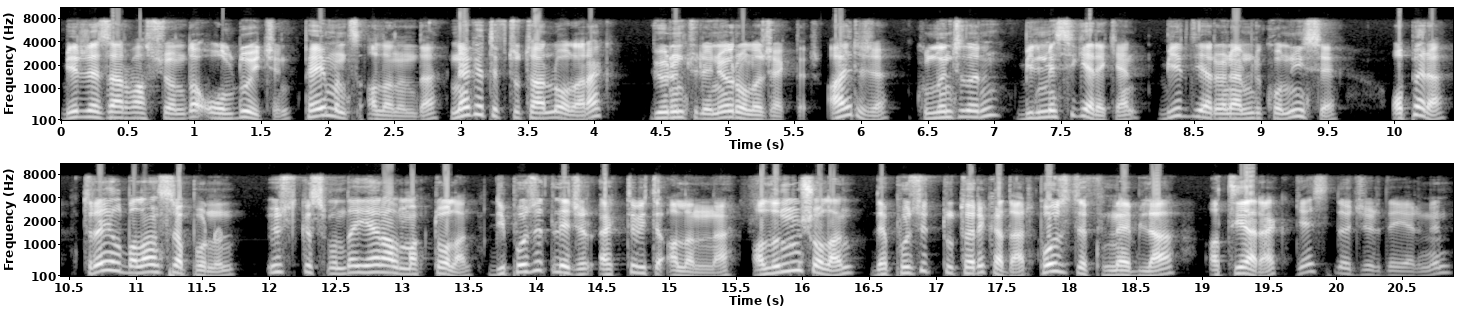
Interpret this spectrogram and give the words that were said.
bir rezervasyonda olduğu için Payments alanında negatif tutarlı olarak görüntüleniyor olacaktır. Ayrıca kullanıcıların bilmesi gereken bir diğer önemli konu ise Opera Trial Balance raporunun üst kısmında yer almakta olan Deposit Ledger Activity alanına alınmış olan depozit tutarı kadar pozitif meblağ atayarak Guest Ledger değerinin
